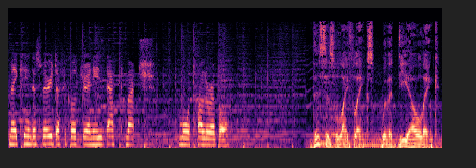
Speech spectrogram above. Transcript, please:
making this very difficult journey that much more tolerable. This is Lifelinks with a DL link.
